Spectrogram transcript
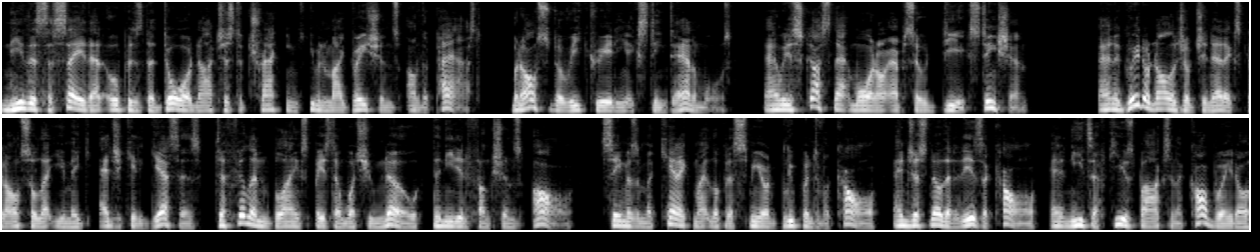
Needless to say, that opens the door not just to tracking human migrations of the past, but also to recreating extinct animals, and we discussed that more in our episode De Extinction, and a greater knowledge of genetics can also let you make educated guesses to fill in blanks based on what you know the needed functions are, same as a mechanic might look at a smeared blueprint of a car and just know that it is a car and it needs a fuse box and a carburetor,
